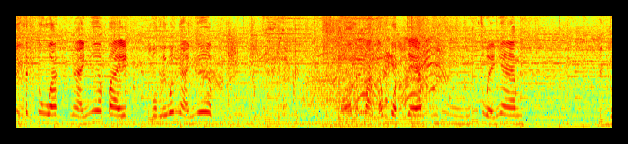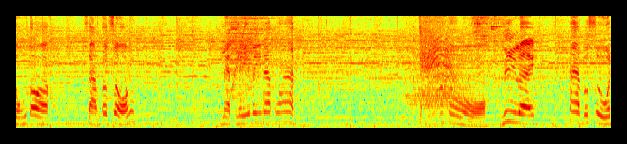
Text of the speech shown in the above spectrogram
อสักตัวหงายเงือบไป บอกเลยว่าหงายเงือบขอจังหวะแล้วกดแจมสวยงาม ดึงธงต่อสามต่อสองแมตช์นี้ไม่น่าพลาด โอ้โห นี่เลย 5ต่อ0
